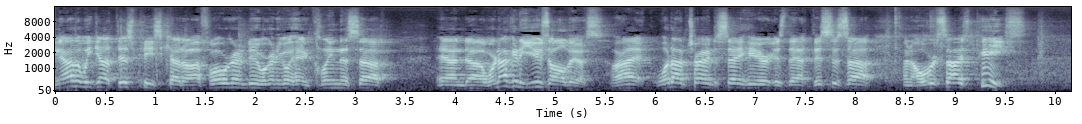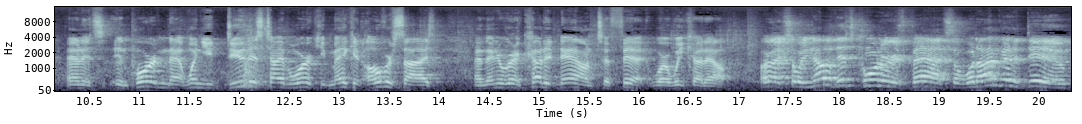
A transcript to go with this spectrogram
now that we got this piece cut off, what we're going to do, we're going to go ahead and clean this up. And uh, we're not going to use all this, all right? What I'm trying to say here is that this is uh, an oversized piece. And it's important that when you do this type of work, you make it oversized, and then you're going to cut it down to fit where we cut out. All right, so we know this corner is bad, so what I'm going to do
